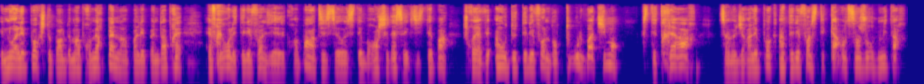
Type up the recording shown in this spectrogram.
Et nous, à l'époque, je te parle de ma première peine, hein, pas les peines d'après. Eh, frérot, les téléphones, je crois pas, hein, tu sais, c'est- c'était branché, ça existait pas. Je crois qu'il y avait un ou deux téléphones dans tout le bâtiment. C'était très rare. Ça veut dire, à l'époque, un téléphone, c'était 45 jours de mitard.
